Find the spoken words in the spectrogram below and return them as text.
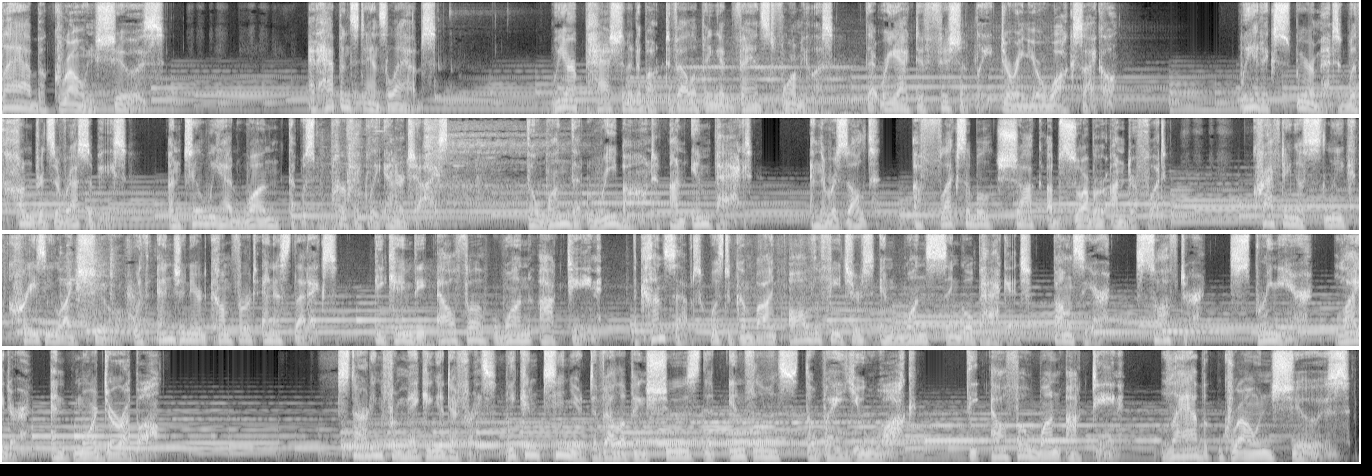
lab grown shoes. At Happenstance Labs, we are passionate about developing advanced formulas that react efficiently during your walk cycle. We had experimented with hundreds of recipes until we had one that was perfectly energized. The one that rebound on impact, and the result, a flexible shock absorber underfoot. Crafting a sleek, crazy-like shoe with engineered comfort and aesthetics became the Alpha 1 Octane. The concept was to combine all the features in one single package. Bouncier, softer, springier, lighter, and more durable. Starting from making a difference, we continued developing shoes that influence the way you walk. The Alpha 1 Octane, lab grown shoes.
